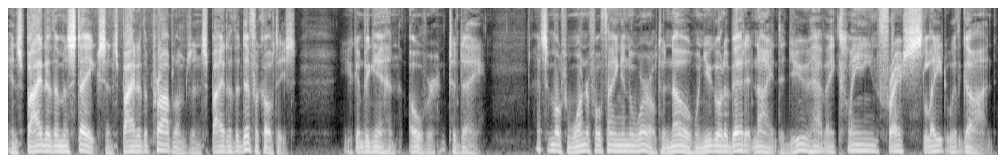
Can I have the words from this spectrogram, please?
In spite of the mistakes, in spite of the problems, in spite of the difficulties, you can begin over today. That's the most wonderful thing in the world to know when you go to bed at night that you have a clean, fresh slate with God.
